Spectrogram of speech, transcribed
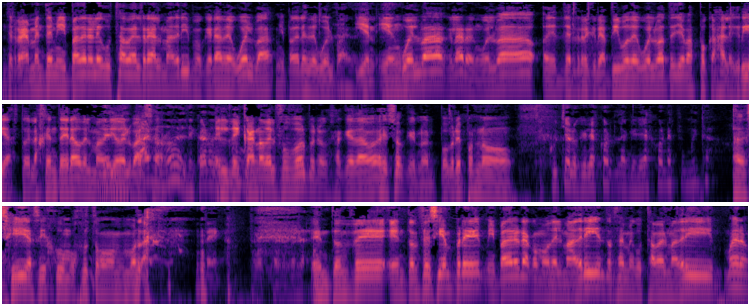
realmente a mi padre le gustaba el Real Madrid porque era de Huelva, mi padre es de Huelva. Y en, y en Huelva, claro, en Huelva, eh, del recreativo de Huelva te llevas pocas alegrías. Toda la gente era o del Madrid Del o del decano, Barça. ¿no? El decano del El decano fútbol. del fútbol, pero se ha quedado eso, que no, el pobre pues no... Escucha, ¿lo querías con, ¿la querías con espumita? Así, así ju- justo como me mola. Venga, pues fenomenal. Entonces, entonces siempre mi padre era como del Madrid, entonces me gustaba el Madrid, bueno,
